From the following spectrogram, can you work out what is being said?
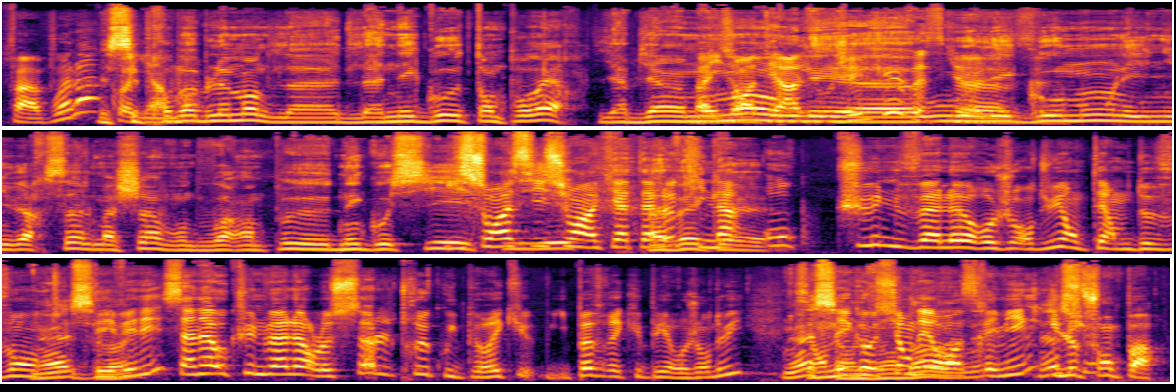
enfin voilà. c'est probablement de, la, de la négo temporaire. Il y a bien un bah, moment où, les, euh, où les Gaumont, les Universal, machin, vont devoir un peu négocier. Ils sont assis sur un catalogue qui n'a euh, aucune valeur aujourd'hui en termes de vente DVD. Ça n'a aucune valeur. Le seul truc où ils peuvent, ils peuvent récupérer aujourd'hui, c'est en négociant des droits streaming. Ils le font pas.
